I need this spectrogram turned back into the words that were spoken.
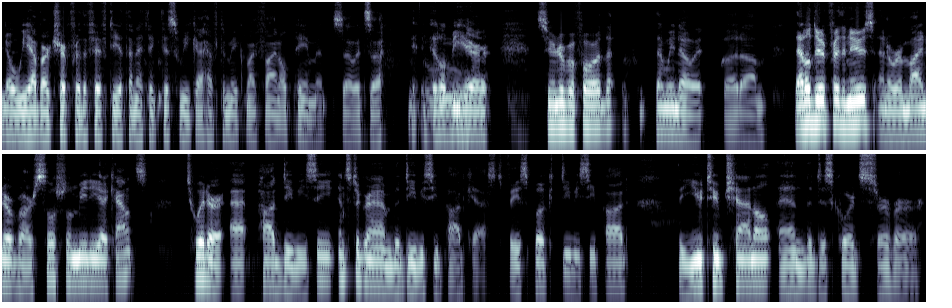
know, we have our trip for the 50th, and I think this week I have to make my final payment. So it's a it'll be here sooner before th- than we know it. But um, that'll do it for the news. And a reminder of our social media accounts: Twitter at PodDBC, Instagram the DBC Podcast, Facebook DBC Pod, the YouTube channel, and the Discord server.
